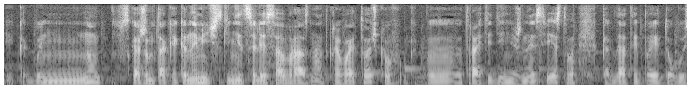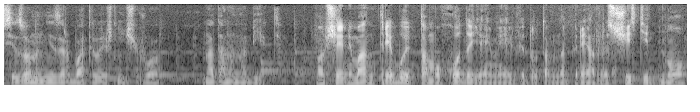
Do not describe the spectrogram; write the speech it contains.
и как бы, ну, скажем так, экономически нецелесообразно открывать точку, как бы тратить денежные средства, когда ты по итогу сезона не зарабатываешь ничего на данном объекте. Вообще лиман требует там ухода, я имею в виду, там, например, расчистить дно,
